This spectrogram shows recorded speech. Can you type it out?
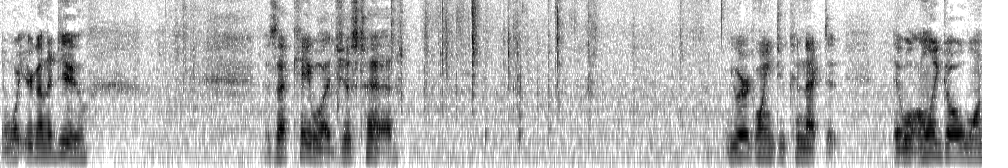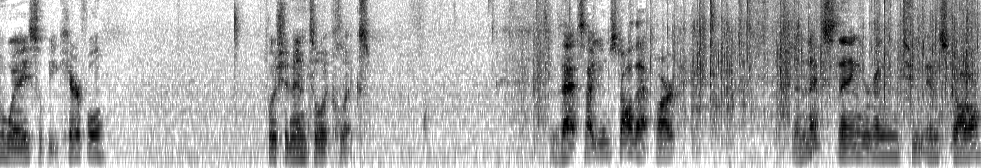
And what you're going to do is that cable I just had, you are going to connect it. It will only go one way, so be careful push it in until it clicks. That's how you install that part. The next thing we're going to install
